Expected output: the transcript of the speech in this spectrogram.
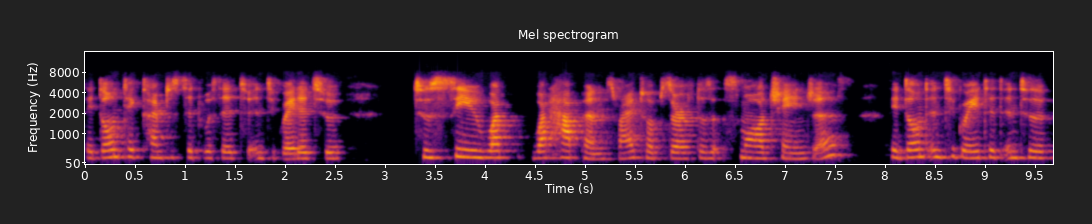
They don't take time to sit with it, to integrate it, to to see what what happens, right? To observe the small changes. They don't integrate it into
